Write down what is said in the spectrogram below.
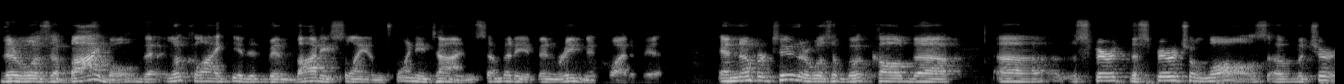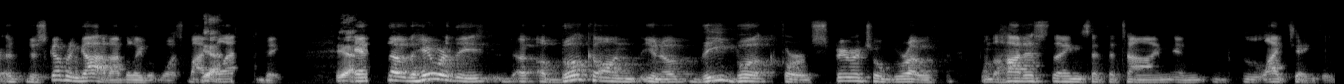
there was a Bible that looked like it had been body slammed 20 times. Somebody had been reading it quite a bit. And number two, there was a book called uh, uh, the Spirit, the Spiritual Laws of Mature, uh, Discovering God, I believe it was by yeah. Yeah. And so the, here were the a, a book on you know the book for spiritual growth one of the hottest things at the time and life changing.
